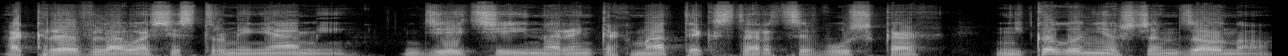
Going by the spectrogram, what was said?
a krew lała się strumieniami. Dzieci na rękach matek, starcy w łóżkach, nikogo nie oszczędzono.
